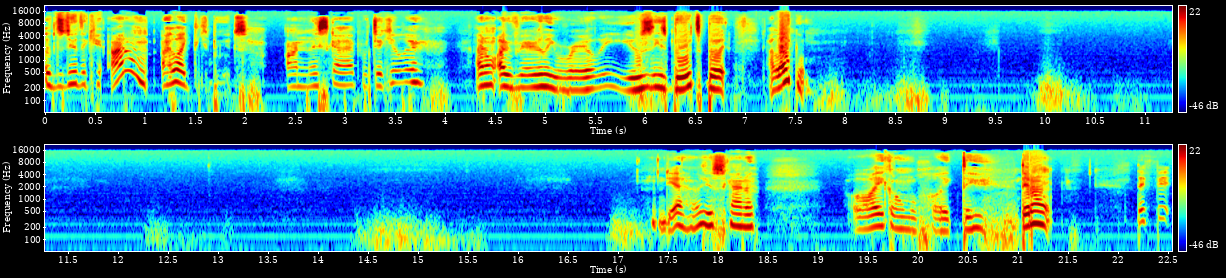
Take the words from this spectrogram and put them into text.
Let's do the. I don't. I like these boots. On this guy in particular, I don't. I rarely, rarely use these boots, but I like them. Yeah, I just kind of like them. Like they, they don't. They fit.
